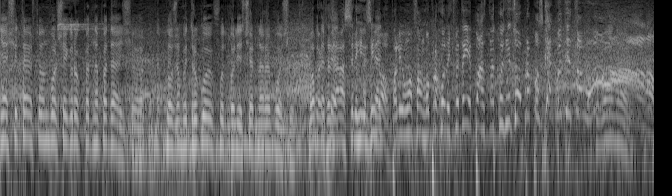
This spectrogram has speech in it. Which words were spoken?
Я считаю, что он больше игрок под нападающего. Должен быть другой футболист, чернорабочий. Вот Добре, це зараз Сергій опять Зіньов по лівому флангу проходить, видає пас на Кузнєцова, пропускає Кузнєцов. Гол!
